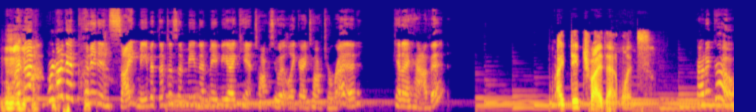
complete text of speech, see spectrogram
I'm not. We're not gonna put it inside me, but that doesn't mean that maybe I can't talk to it like I talk to Red. Can I have it? I did try that once. How'd it go?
